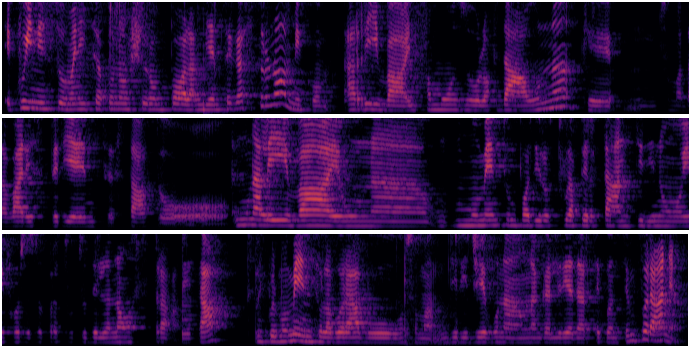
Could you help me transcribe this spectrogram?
E quindi insomma inizio a conoscere un po' l'ambiente gastronomico, arriva il famoso lockdown che insomma da varie esperienze è stato una leva e una, un momento un po' di rottura per tanti di noi, forse soprattutto della nostra età. In quel momento lavoravo, insomma, dirigevo una, una galleria d'arte contemporanea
